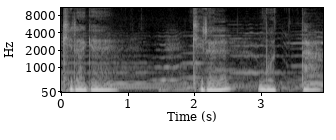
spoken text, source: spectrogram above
길에게 길을 묻다.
